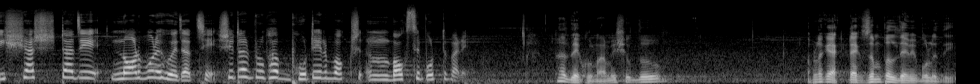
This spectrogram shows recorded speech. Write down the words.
বিশ্বাসটা যে নড়বড়ে হয়ে যাচ্ছে, সেটার প্রভাব ভোটের বক্স বক্সে পড়তে পারে? হ্যাঁ দেখুন, আমি শুধু আপনাকে একটা এক্সাম্পল দিয়ে আমি বলে দিই।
